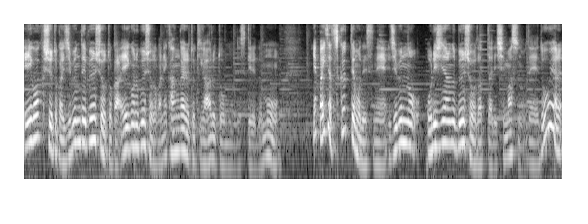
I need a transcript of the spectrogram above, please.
英語学習とか自分で文章とか英語の文章とかね考える時があると思うんですけれどもやっぱいざ作ってもですね自分のオリジナルの文章だったりしますのでどうやら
